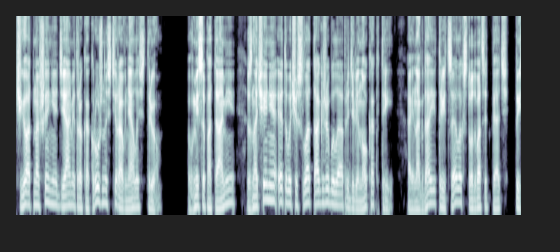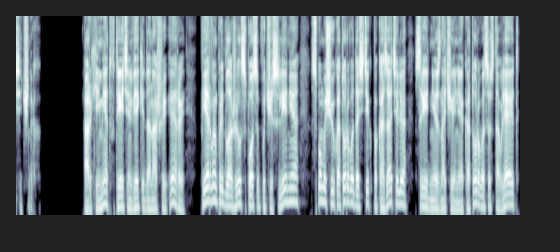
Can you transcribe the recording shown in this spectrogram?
чье отношение диаметра к окружности равнялось трем. В Месопотамии значение этого числа также было определено как 3, а иногда и 3,125 тысячных. Архимед в III веке до нашей эры первым предложил способ вычисления, с помощью которого достиг показателя, среднее значение которого составляет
